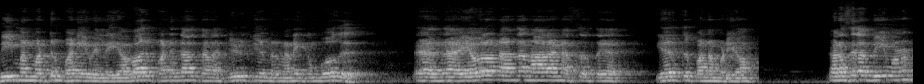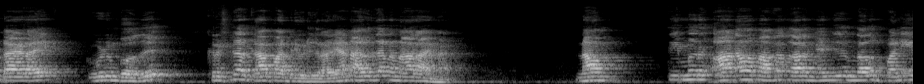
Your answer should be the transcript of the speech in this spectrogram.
பீமன் மட்டும் பணியவில்லை. எவ்வாறு பணிந்தால் தனக்கு இழுக்கு என்று நினைக்கும் போது எவ்வளோ நேரம் தான் நாராயண அஸ்தத்தை ஏற்று பண்ண முடியும்? கடைசியில் பீமனும் டயர்டாகி விழும்போது கிருஷ்ணர் காப்பாற்றி விடுகிறார். ஏன்னா அதுதானே நாராயணன். நாம் திமிர் ஆணவம் அகங்காரம் எங்கிருந்தாலும் பணிய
